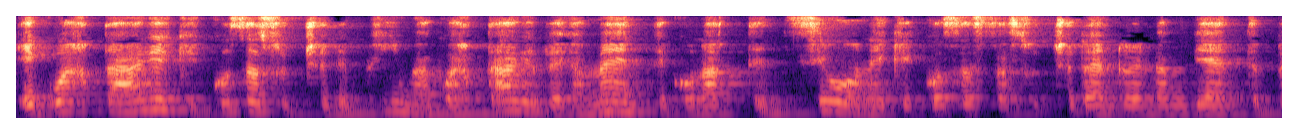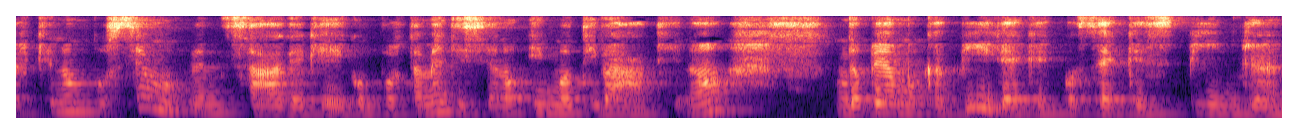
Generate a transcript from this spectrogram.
è guardare che cosa succede prima, guardare veramente con attenzione che cosa sta succedendo nell'ambiente, perché non possiamo pensare che i comportamenti siano immotivati, no? Dobbiamo capire che cos'è che spinge,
